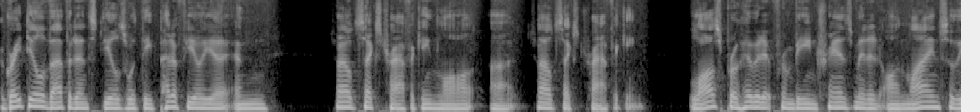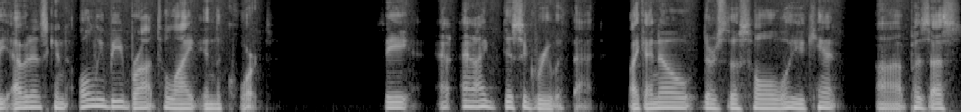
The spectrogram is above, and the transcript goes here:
A great deal of evidence deals with the pedophilia and child sex trafficking law. Uh, child sex trafficking laws prohibit it from being transmitted online, so the evidence can only be brought to light in the court. See, and, and I disagree with that. Like I know there's this whole well, you can't uh, possess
